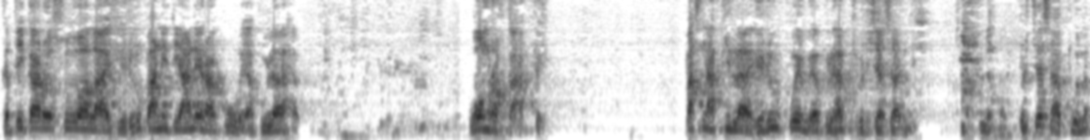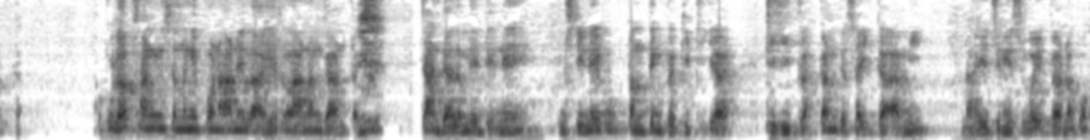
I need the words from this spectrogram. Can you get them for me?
Ketika Rasulullah lahir itu panitiane raku ya Abu Lahab. Wong roh kabeh. Pas Nabi lahir kue Abu Lahab berjasa nih. Berjasa Abu Lahab. Abu Lahab sang senengi ponakane lahir lanang ganteng. Candaleme dekne mestine ku penting bagi dia dihibahkan ke Sayyidah Ami. Nah, ini jenis Suwaibah napa?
